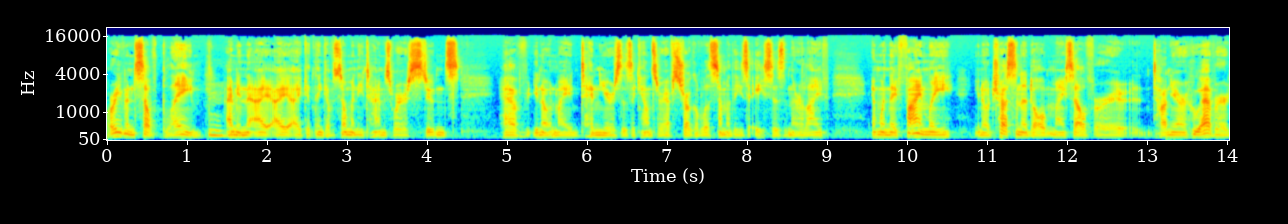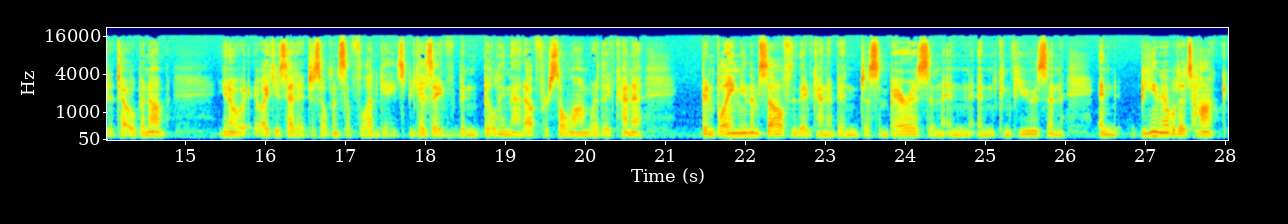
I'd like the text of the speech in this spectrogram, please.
or even self blame. Mm-hmm. I mean, I, I I could think of so many times where students have, you know, in my 10 years as a counselor, have struggled with some of these aces in their life. And when they finally, you know, trust an adult, myself or Tanya or whoever, to, to open up, you know, like you said, it just opens the floodgates because they've been building that up for so long where they've kind of been blaming themselves. They've kind of been just embarrassed and, and, and confused. And, and being able to talk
